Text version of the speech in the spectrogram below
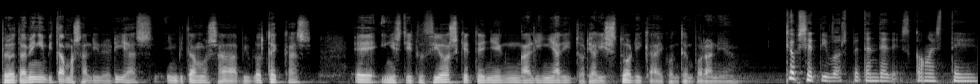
Pero tamén invitamos a librerías, invitamos a bibliotecas e eh, institucións que teñen unha liña editorial histórica e contemporánea. Que obxectivos pretendedes con este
